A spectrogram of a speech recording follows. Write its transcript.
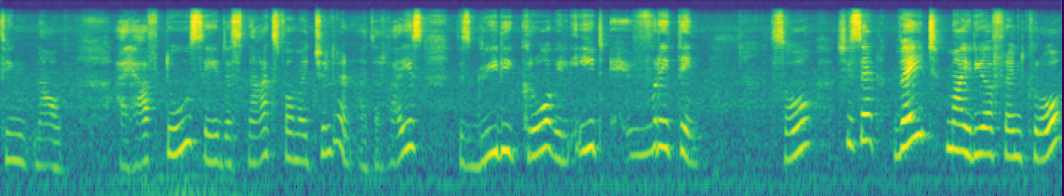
thing now. I have to save the snacks for my children, otherwise, this greedy crow will eat everything. So she said, Wait, my dear friend crow,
